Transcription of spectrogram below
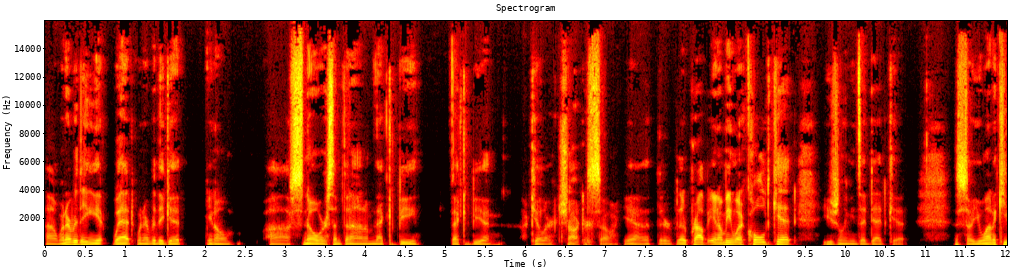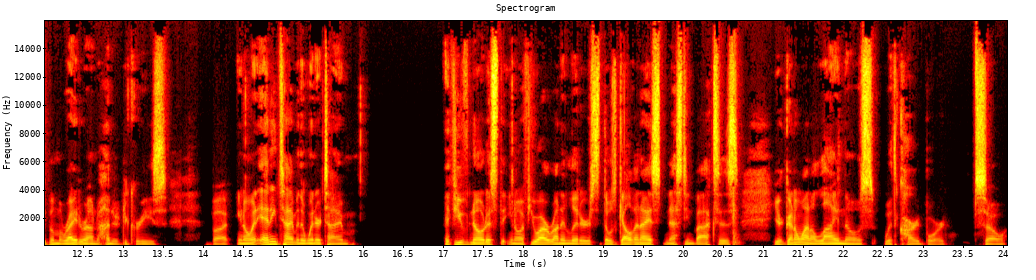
Uh, whenever they get wet, whenever they get, you know, uh, snow or something on them, that could be, that could be a, a killer. Shocker. So yeah, they're, they're probably, you know, I mean, a cold kit usually means a dead kit. So you want to keep them right around 100 degrees. But, you know, at any time in the wintertime, if you've noticed that, you know, if you are running litters, those galvanized nesting boxes, you're going to want to line those with cardboard. So,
